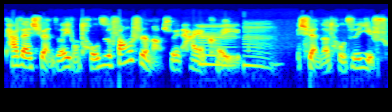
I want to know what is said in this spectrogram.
他在选择一种投资方式嘛，所以他也可以嗯选择投资艺术。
